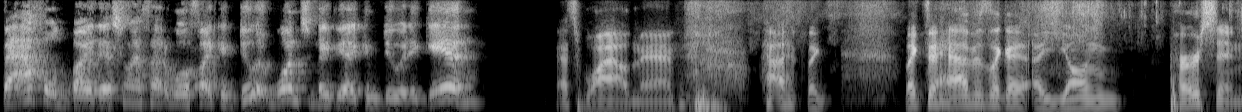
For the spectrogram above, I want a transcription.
baffled by this. And I thought, well, if I could do it once, maybe I can do it again. That's wild, man. like like to have as like a, a young person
